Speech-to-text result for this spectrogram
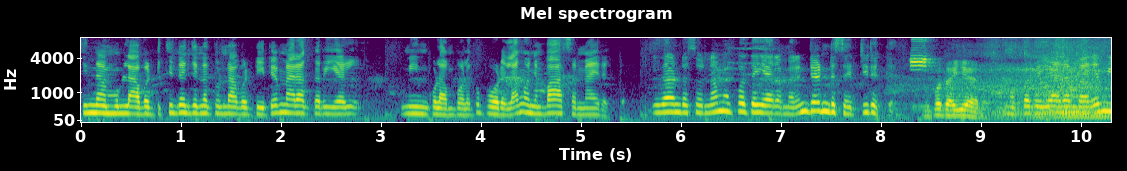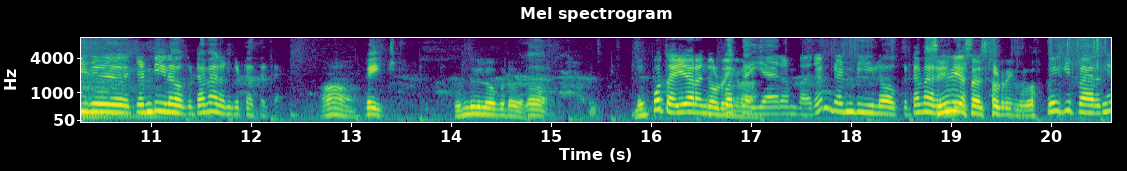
சின்ன முள்ளா வெட்டி சின்ன சின்ன துண்டா வெட்டிட்டு மரக்கறியல் மீன் குழம்போளுக்கு போடலாம். கொஞ்சம் பாசமாக இருக்கும். இதாண்டு சொன்னால் முப்பத்தையாயிரம் வரும். ரெண்டு செட் இருக்கு. முப்பத்தி ஐயாயிரம் முப்பத்தையாயிரம் வரும். இது ரெண்டு கிலோ கிட்ட வரும் கிட்டத்தட்ட. ஆ. வெயிட் ரெண்டு கிலோ கிட்ட வரும். முப்பத்தி ஐயாயிரம் சொல்றீங்களா? முப்பத்தையாயிரம் வரும். ரெண்டு கிலோ கிட்ட வரும். சீரியஸா சொல்றீங்களோ? தூக்கி பாருங்க.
